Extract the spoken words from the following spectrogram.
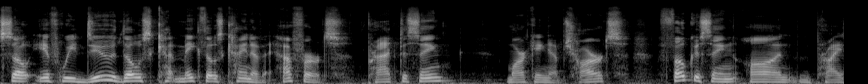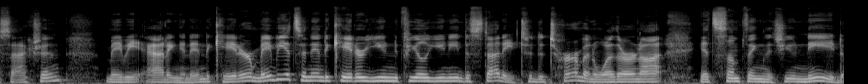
So if we do those make those kind of efforts, practicing, marking up charts, focusing on the price action, maybe adding an indicator, maybe it's an indicator you feel you need to study to determine whether or not it's something that you need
